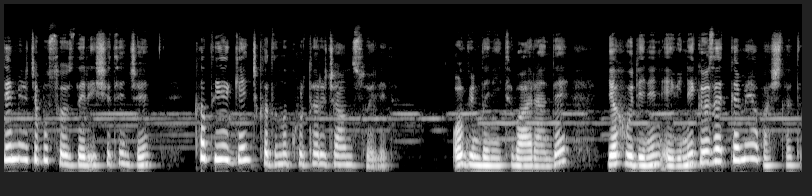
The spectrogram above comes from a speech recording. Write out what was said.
Demirci bu sözleri işitince kadıya genç kadını kurtaracağını söyledi. O günden itibaren de Yahudinin evini gözetlemeye başladı.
